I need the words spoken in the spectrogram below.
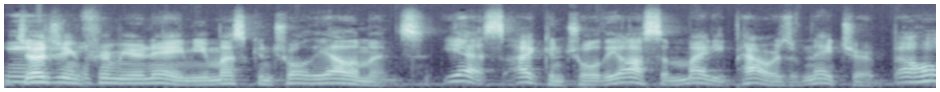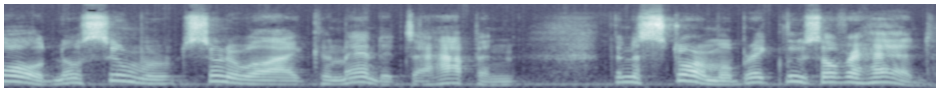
judging from your name, you must control the elements. Yes, I control the awesome, mighty powers of nature. Behold, no sooner, sooner will I command it to happen than a storm will break loose overhead.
